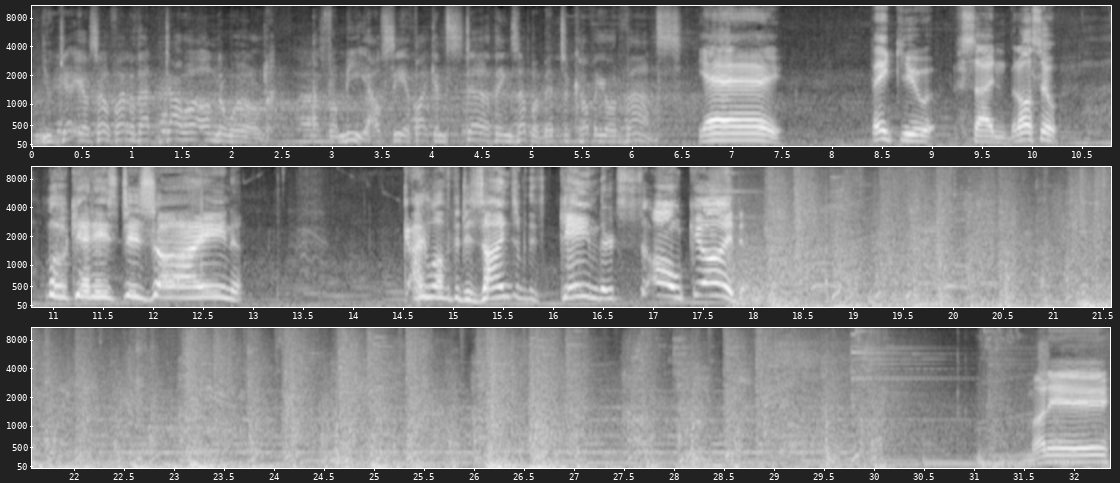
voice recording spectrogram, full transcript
You get yourself out of that dour underworld. As for me, I'll see if I can stir things up a bit to cover your advance. Yay! Thank you, Poseidon. But also, look at his design! I love the designs of this game. They're so good! Money!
